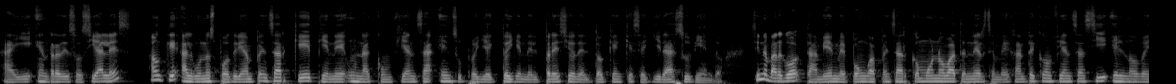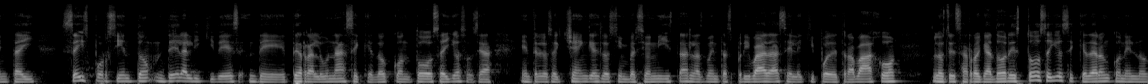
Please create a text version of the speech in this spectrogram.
ahí en redes sociales, aunque algunos podrían pensar que tiene una confianza en su proyecto y en el precio del token que seguirá subiendo. Sin embargo, también me pongo a pensar cómo no va a tener semejante confianza si el 96% de la liquidez de Terra Luna se quedó con todos ellos, o sea, entre los exchanges, los inversionistas, las ventas privadas, el equipo de trabajo, los desarrolladores, todos ellos se quedaron con el 96%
